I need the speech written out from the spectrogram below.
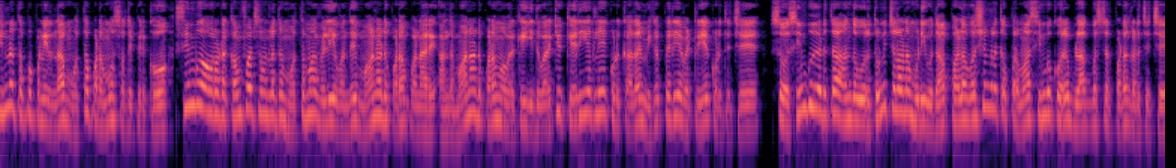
சின்ன தப்பு பண்ணியிருந்தா மொத்த படமும் சொதப்பிருக்கும் சிம்பு அவரோட கம்ஃபர்ட் சோன்ல இருந்து மொத்தமா வெளியே வந்து மாநாடு படம் பண்ணாரு. அந்த மாநாடு படம் அவருக்கு இது வரைக்கும் கெரியர்லயே கொடுக்காத மிகப்பெரிய வெற்றியை கொடுத்துச்சு. சோ சிம்பு எடுத்த அந்த ஒரு துணிச்சலான முடிவு தான் பல வருஷங்களுக்கு அப்புறமா சிம்புக்கு ஒரு பிளாக் பஸ்டர் படம் கிடைச்சிச்சு.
